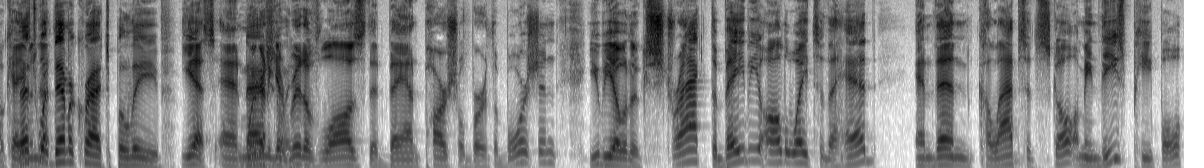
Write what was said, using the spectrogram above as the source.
Okay, That's Even what Democrats believe. Yes, and we're going to get rid of laws that ban partial birth abortion. You be able to extract the baby all the way to the head and then collapse its skull. I mean, these people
